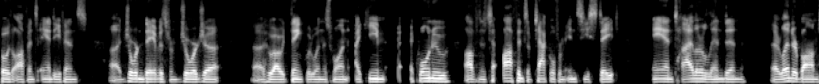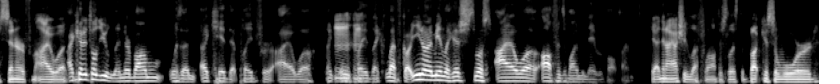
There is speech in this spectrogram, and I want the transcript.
both offense and defense. Uh, Jordan Davis from Georgia, uh, who I would think would win this one. Ikem Ekwonu, offensive offensive tackle from NC State, and Tyler Linden or Linderbaum, center from Iowa. I could have told you Linderbaum was a, a kid that played for Iowa. Like Mhm. he played like left guard. You know what I mean? Like it's just the most Iowa offensive lineman name of all time. yeah, and then I actually left one off this list, the Butkus Award.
